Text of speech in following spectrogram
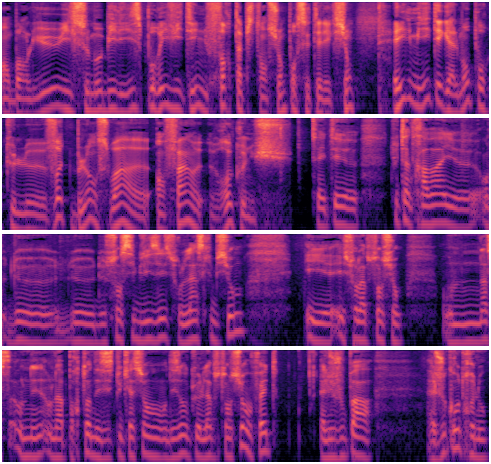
en banlieue. Il se mobilise pour éviter une forte abstention pour cette élection et il milite également pour que le vote blanc soit euh, enfin euh, reconnu. Ça a été tout un travail de, sensibiliser sur l'inscription et, sur l'abstention. On en apportant des explications en disant que l'abstention, en fait, elle joue pas, elle joue contre nous.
